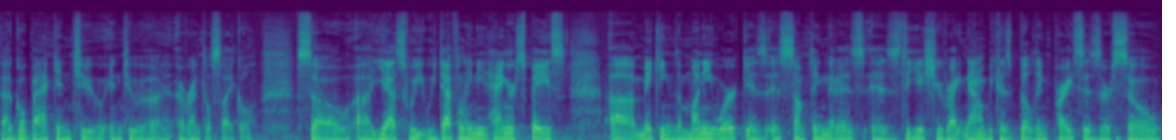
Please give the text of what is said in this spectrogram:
uh, go back into into a, a rental cycle. So uh, yes, we, we definitely need hangar space. Uh, making the money work is, is something that is is the issue right now because building prices are so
